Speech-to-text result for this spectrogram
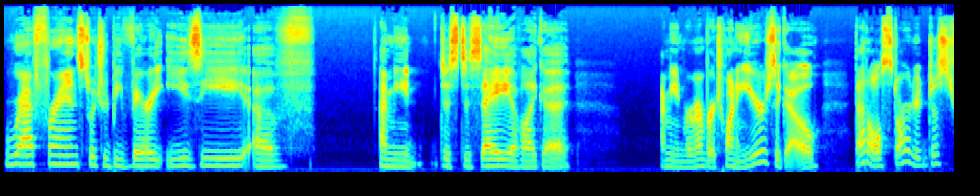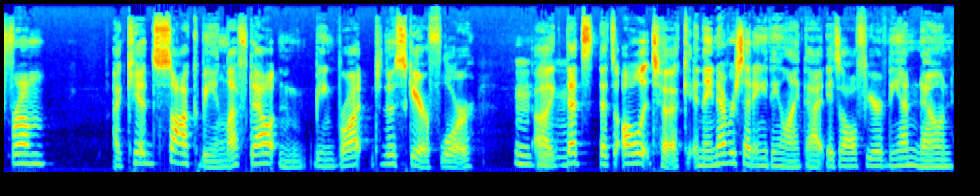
referenced, which would be very easy of I mean, just to say of like a I mean, remember 20 years ago, that all started just from a kid's sock being left out and being brought to the scare floor. Uh, like that's that's all it took, and they never said anything like that. It's all fear of the unknown.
